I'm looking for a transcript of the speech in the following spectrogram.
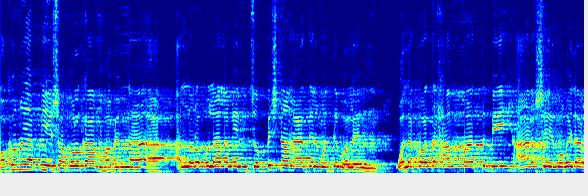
কখনোই আপনি সফল কাম হবেন না। আল্লাহ রব্বুল আলমিন চব্বিশ নং আয়াতের মধ্যে বলেন, ওয়ালাকাদ হাম্মাত বি আর সে মহিলার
